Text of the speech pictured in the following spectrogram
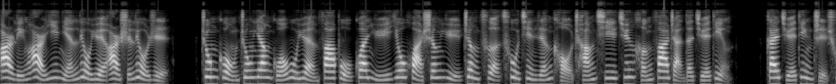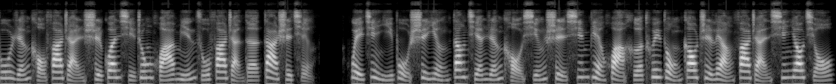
二零二一年六月二十六日，中共中央国务院发布关于优化生育政策、促进人口长期均衡发展的决定。该决定指出，人口发展是关系中华民族发展的大事情。为进一步适应当前人口形势新变化和推动高质量发展新要求，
